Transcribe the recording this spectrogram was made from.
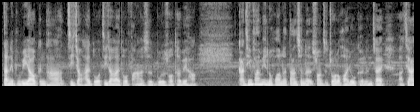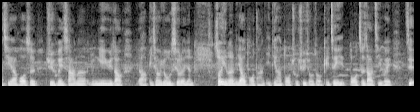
但你不必要跟他计较太多，计较太多反而是不是说特别好。感情方面的话呢，单身的双子座的话，有可能在啊假期啊或者是聚会上呢，容易遇到啊比较优秀的人，所以呢，你要脱单一定要多出去走走，给自己多制造机会，记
